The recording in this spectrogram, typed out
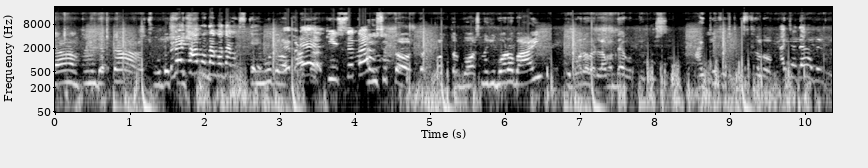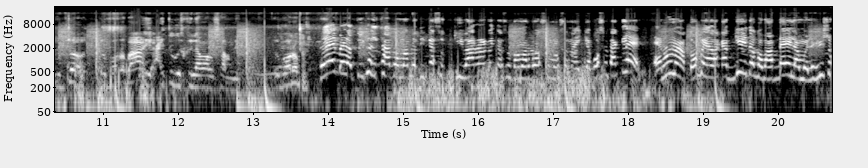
না? তুমি ছোট তোর? বস নাকি বড় ভাই? বড় ভাই আমার দেখা করতে আচ্ছা দেখা তোর বড় ভাই আইতে গেছ খেলে আমার সামনে। তোর বড় এই বেড়া তুই খালি থাপ আমরা দিতাছ কি বার আর তোমার বস বসে নাই কে বসে থাকলে? এনো না তোকে এলাকাত গিয়ে দেখো বাপ ডাইলাম হইলে হিসু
